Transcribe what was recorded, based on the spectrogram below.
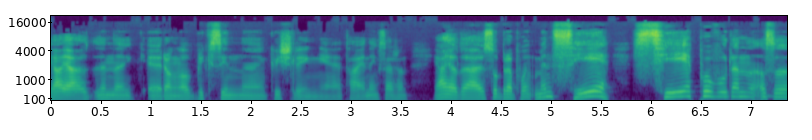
ja, ja, denne eh, Ragnvald Blix sin eh, Quisling-tegning, så er det sånn Ja, ja, det er jo så bra poeng, men se! Se på hvordan Altså,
